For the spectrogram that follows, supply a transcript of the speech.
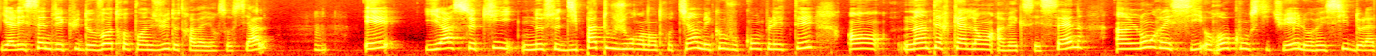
Il y a les scènes vécues de votre point de vue de travailleur social. Mm. Et il y a ce qui ne se dit pas toujours en entretien, mais que vous complétez en intercalant avec ces scènes un long récit reconstitué, le récit de la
